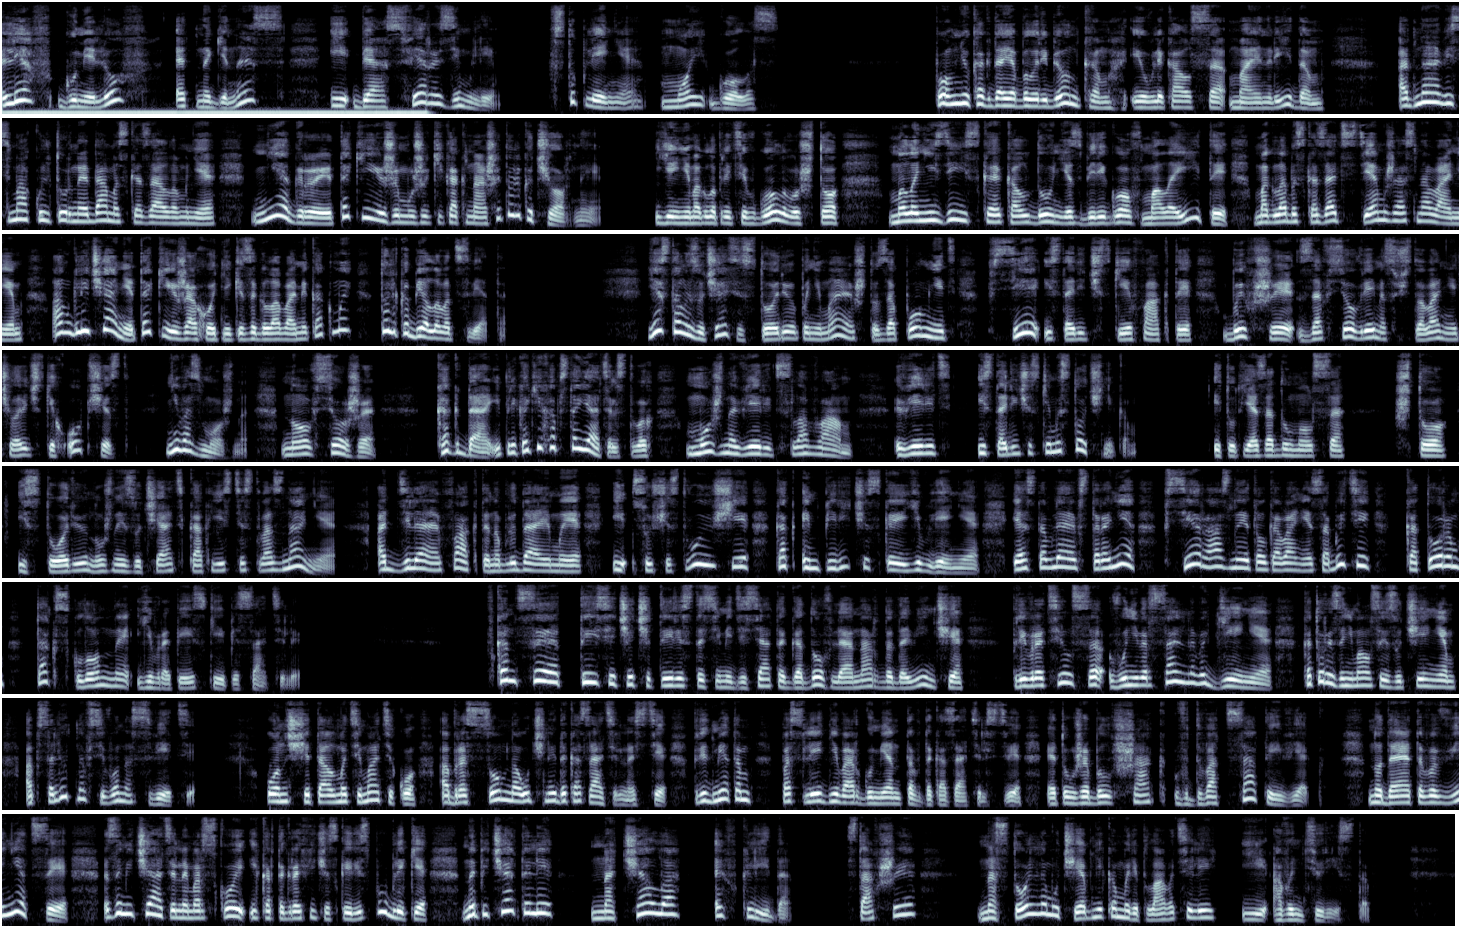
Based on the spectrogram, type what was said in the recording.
Лев Гумилев, этногенез и биосфера Земли. Вступление. Мой голос. Помню, когда я был ребенком и увлекался Майнридом, одна весьма культурная дама сказала мне, «Негры — такие же мужики, как наши, только черные». Ей не могло прийти в голову, что малонезийская колдунья с берегов Малаиты могла бы сказать с тем же основанием «Англичане — такие же охотники за головами, как мы, только белого цвета». Я стал изучать историю, понимая, что запомнить все исторические факты, бывшие за все время существования человеческих обществ, невозможно. Но все же, когда и при каких обстоятельствах можно верить словам, верить историческим источникам? И тут я задумался – что историю нужно изучать как естествознание, отделяя факты, наблюдаемые и существующие, как эмпирическое явление, и оставляя в стороне все разные толкования событий, к которым так склонны европейские писатели. В конце 1470-х годов Леонардо да Винчи – превратился в универсального гения, который занимался изучением абсолютно всего на свете. Он считал математику образцом научной доказательности, предметом последнего аргумента в доказательстве. Это уже был шаг в двадцатый век. Но до этого в Венеции, замечательной морской и картографической республике, напечатали начало Эвклида, ставшие настольным учебником мореплавателей и авантюристов.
